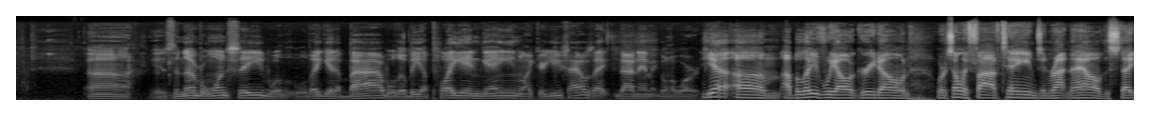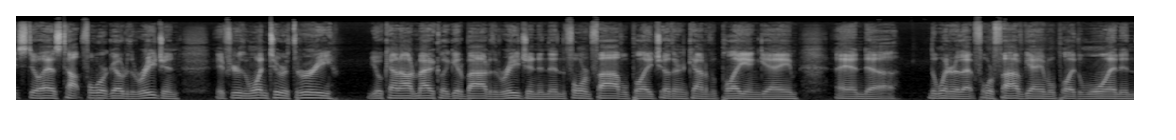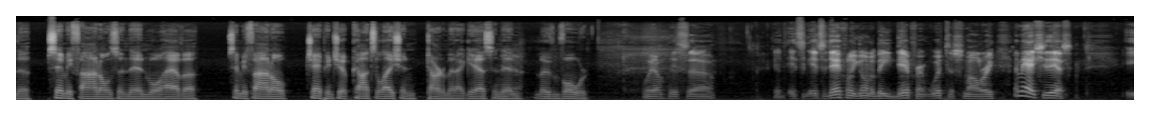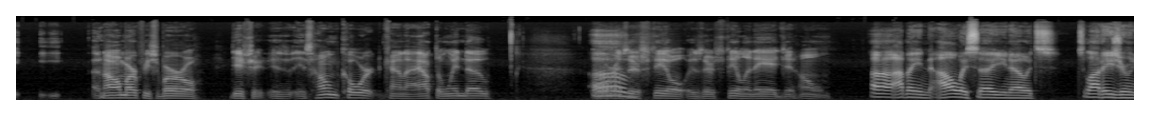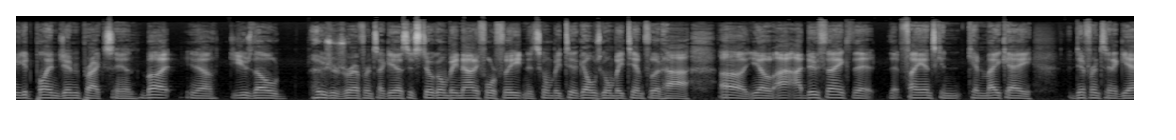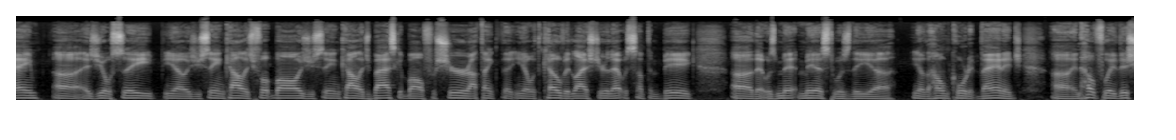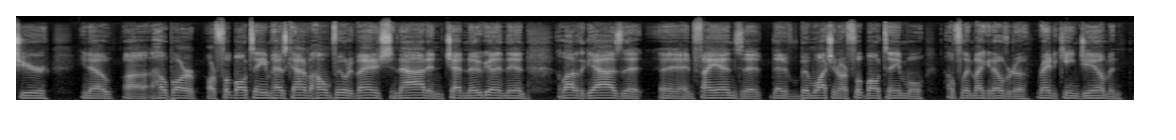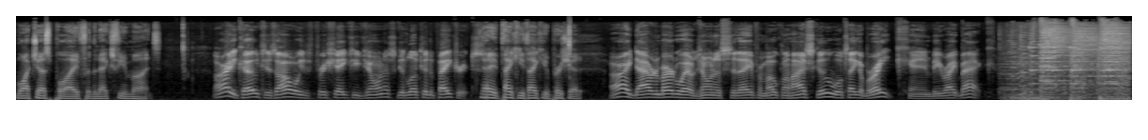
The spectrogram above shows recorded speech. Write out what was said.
uh, is the number one seed. Will will they get a bye? Will there be a play-in game like they're used? How's that dynamic going to work? Yeah, um, I believe we all agreed on where it's only five teams, and right now the state still has top four go to the region. If you're the one, two, or three, you'll kind of automatically get a bye to the region, and then the four and five will play each other in kind of a play-in game, and uh, the winner of that four-five game will play the one in the semifinals, and then we'll have a semifinal championship consolation tournament, I guess, and then yeah. moving forward. Well, it's uh, it, it's it's definitely going to be different with the smaller. Let me ask you this: an all Murfreesboro district is is home court kind of out the window, or um, is there still is there still an edge at home? Uh, I mean, I always say, you know, it's it's a lot easier when you get to play in the gym you practice in, but you know, to use the old Hoosiers reference, I guess it's still going to be 94 feet, and it's going to be the goal's going to be 10 foot high. Uh, you know, I, I, do think that that fans can can make a difference in a game, uh, as you'll see. You know, as you see in college football, as you see in college basketball, for sure. I think that you know with COVID last year, that was something big uh, that was missed was the uh, you know the home court advantage, uh, and hopefully this year you know, uh, I hope our, our football team has kind of a home field advantage tonight in Chattanooga, and then a lot of the guys that uh, and fans that, that have been watching our football team will hopefully make it over to Randy King Gym and watch us play for the next few months. All righty, Coach. As always, appreciate you joining us. Good luck to the Patriots. Hey, thank you, thank you, appreciate it. All right, Dyron Birdwell join us today from Oakland High School. We'll take a break and be right back.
